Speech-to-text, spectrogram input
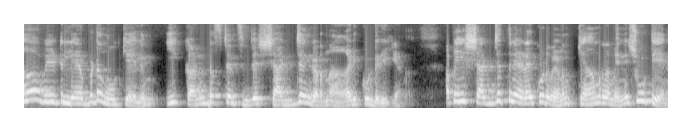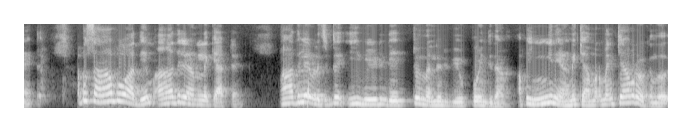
ആ വീട്ടിൽ എവിടെ നോക്കിയാലും ഈ കണ്ടസ്റ്റൻസിന്റെ ഷഡ്ജം കിടന്ന് ആടിക്കൊണ്ടിരിക്കുകയാണ്. അപ്പൊ ഈ ഷഡ്ജത്തിന് ഇടയിൽ കൂടെ വേണം ക്യാമറമാനെ ഷൂട്ട് ചെയ്യാനായിട്ട്. അപ്പൊ സാബു ആദ്യം ആദിലാണല്ലോ ക്യാപ്റ്റൻ ആദിലെ വിളിച്ചിട്ട് ഈ വീടിന്റെ ഏറ്റവും നല്ലൊരു വ്യൂ പോയിന്റ് ഇതാണ്. അപ്പൊ ഇങ്ങനെയാണ് ക്യാമറമാൻ ക്യാമറ വെക്കുന്നത്.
